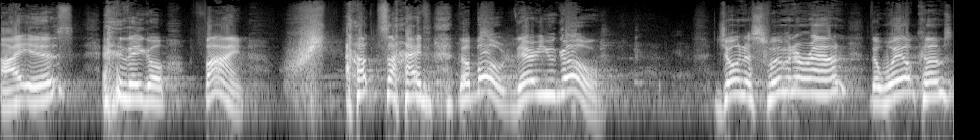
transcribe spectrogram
I is. And they go, Fine. Outside the boat. There you go. Jonah swimming around. The whale comes,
